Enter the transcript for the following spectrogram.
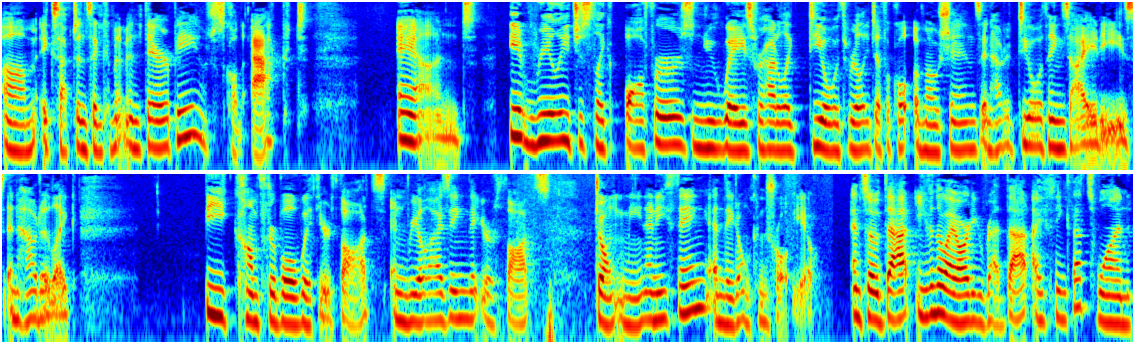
um, acceptance and commitment therapy, which is called ACT. And it really just like offers new ways for how to like deal with really difficult emotions and how to deal with anxieties and how to like be comfortable with your thoughts and realizing that your thoughts don't mean anything and they don't control you. And so that even though I already read that, I think that's one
